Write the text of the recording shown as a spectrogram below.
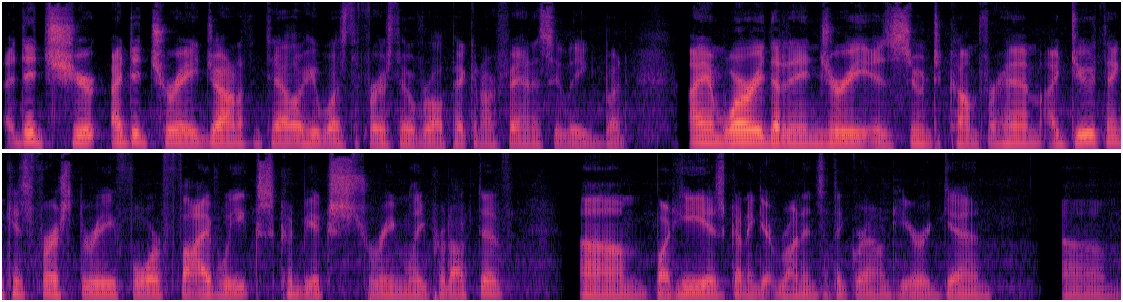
I did sure I did trade Jonathan Taylor. He was the first overall pick in our fantasy league, but I am worried that an injury is soon to come for him. I do think his first three, four, five weeks could be extremely productive, um, but he is going to get run into the ground here again, um,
